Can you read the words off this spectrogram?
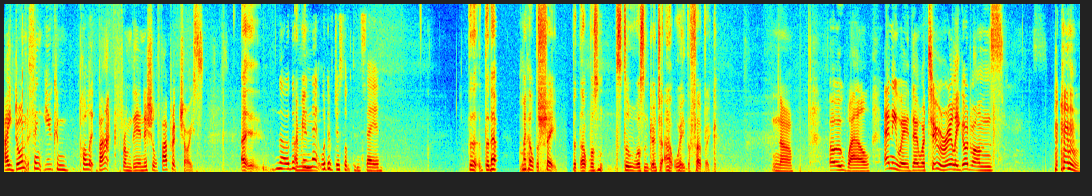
I don't think you can pull it back from the initial fabric choice. I, No, the, I the mean- net would have just looked insane. the the net might help the shape, but that wasn't still wasn't going to outweigh the fabric. No. Oh well. Anyway, there were two really good ones.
